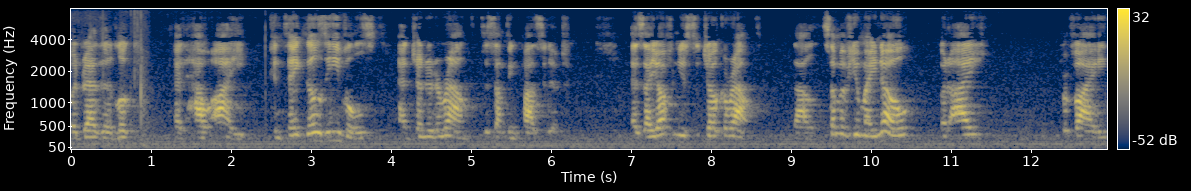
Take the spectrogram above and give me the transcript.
but rather look at how I can take those evils and turn it around to something positive. As I often used to joke around. Now, some of you may know, but I provide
